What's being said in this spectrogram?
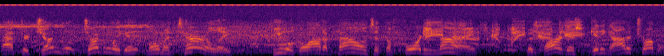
after juggling it momentarily. He will go out of bounds at the 49, but Vargas getting out of trouble.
